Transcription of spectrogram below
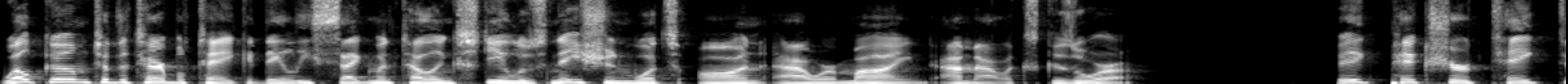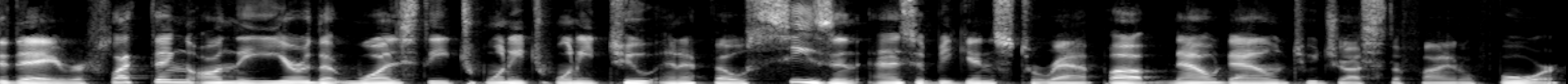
Welcome to the Terrible Take, a daily segment telling Steelers Nation what's on our mind. I'm Alex Kozora. Big picture take today, reflecting on the year that was the 2022 NFL season as it begins to wrap up, now down to just the final four.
